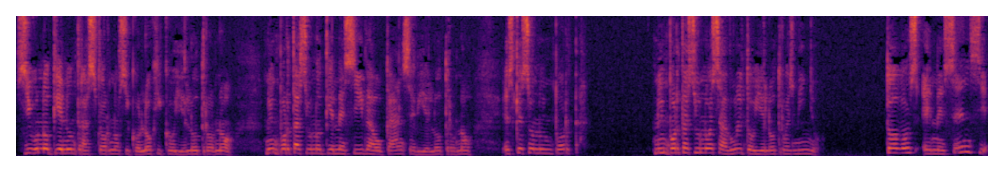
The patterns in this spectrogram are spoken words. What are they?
si uno tiene un trastorno psicológico y el otro no, no importa si uno tiene sida o cáncer y el otro no, es que eso no importa. No importa si uno es adulto y el otro es niño todos en esencia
